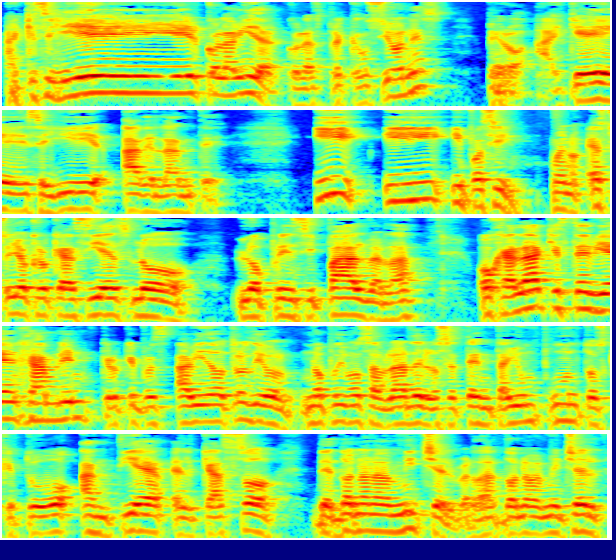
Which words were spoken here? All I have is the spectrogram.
hay que seguir con la vida, con las precauciones, pero hay que seguir adelante. Y, y, pues sí, bueno, esto yo creo que así es lo, lo principal, ¿verdad? Ojalá que esté bien Hamlin, creo que pues ha habido otros, digo, no pudimos hablar de los 71 puntos que tuvo Antier, el caso de Donovan Mitchell, ¿verdad? Donovan Mitchell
